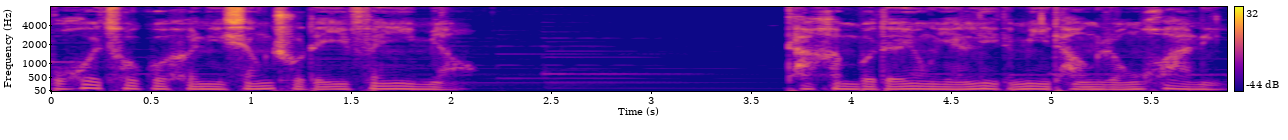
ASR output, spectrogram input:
不会错过和你相处的一分一秒。他恨不得用眼里的蜜糖融化你，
